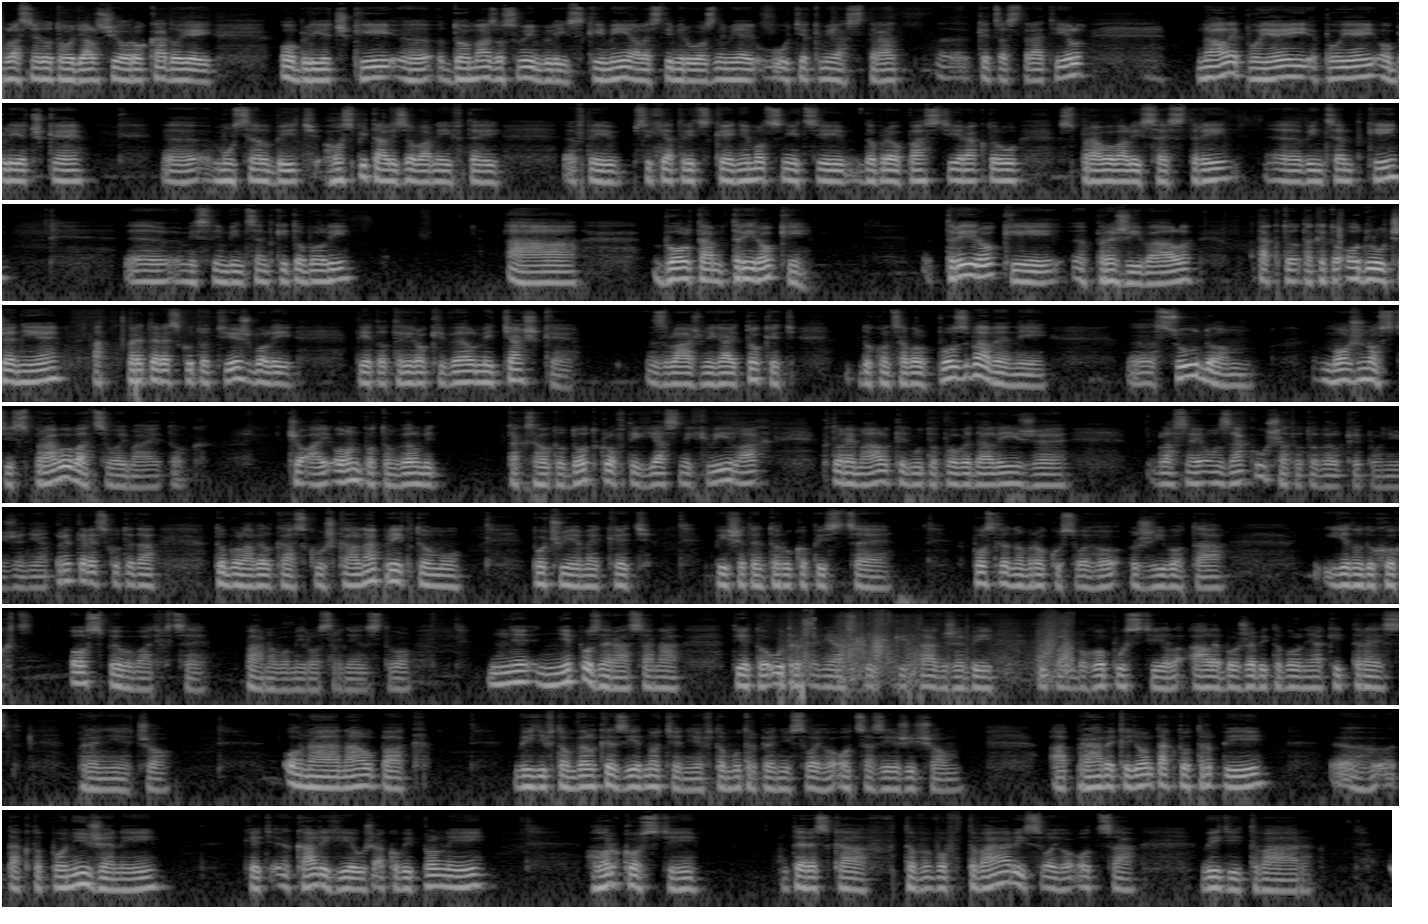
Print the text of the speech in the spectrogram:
vlastne do toho ďalšieho roka, do jej obliečky e, doma so svojimi blízkymi, ale s tými rôznymi aj útekmi, a strat, e, keď sa stratil. No ale po jej, po jej obliečke E, musel byť hospitalizovaný v tej, v tej psychiatrickej nemocnici Dobrého pastiera, ktorú spravovali sestry e, Vincentky. E, myslím, Vincentky to boli. A bol tam 3 roky. 3 roky prežíval takto, takéto odlúčenie a pre Teresku to tiež boli tieto 3 roky veľmi ťažké. Zvlášť v aj to, keď dokonca bol pozbavený e, súdom možnosti spravovať svoj majetok, čo aj on potom veľmi, tak sa ho to dotklo v tých jasných chvíľach, ktoré mal, keď mu to povedali, že vlastne aj on zakúša toto veľké poníženie. A pre Teresku teda to bola veľká skúška, ale napriek tomu počujeme, keď píše tento rukopis C, v poslednom roku svojho života jednoducho chc- ospevovať chce pánovo milosrdenstvo. Ne, nepozerá sa na tieto utrpenia a skutky tak, že by tu pán Boh opustil, alebo že by to bol nejaký trest pre niečo. Ona naopak vidí v tom veľké zjednotenie, v tom utrpení svojho otca s Ježišom. A práve keď on takto trpí, eh, takto ponížený, keď kalich je už akoby plný horkosti, Tereska vo tvári svojho otca vidí tvár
